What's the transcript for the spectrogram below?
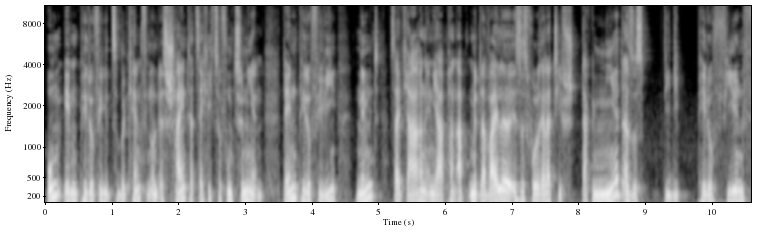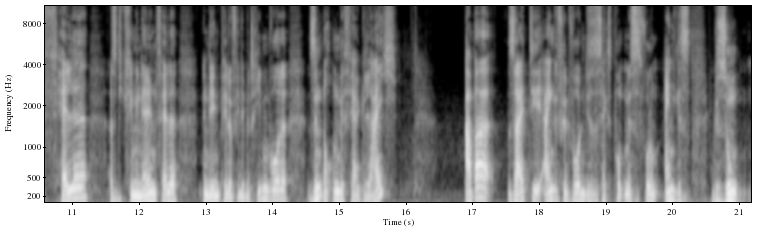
um eben Pädophilie zu bekämpfen und es scheint tatsächlich zu funktionieren. Denn Pädophilie nimmt seit Jahren in Japan ab. Mittlerweile ist es wohl relativ stagniert, also es, die, die pädophilen Fälle, also die kriminellen Fälle, in denen Pädophilie betrieben wurde, sind noch ungefähr gleich. Aber seit die eingeführt wurden, diese Sexpumpen, ist es wohl um einiges gesunken.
